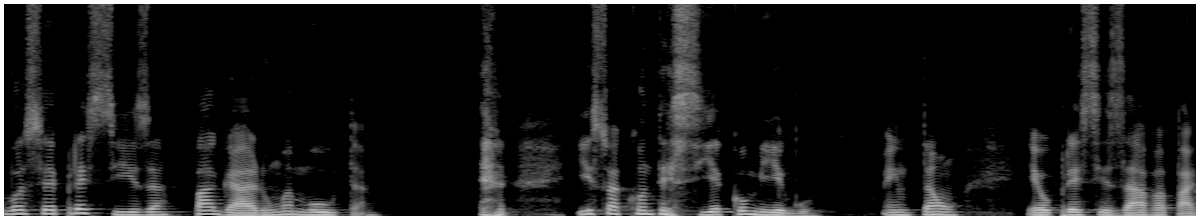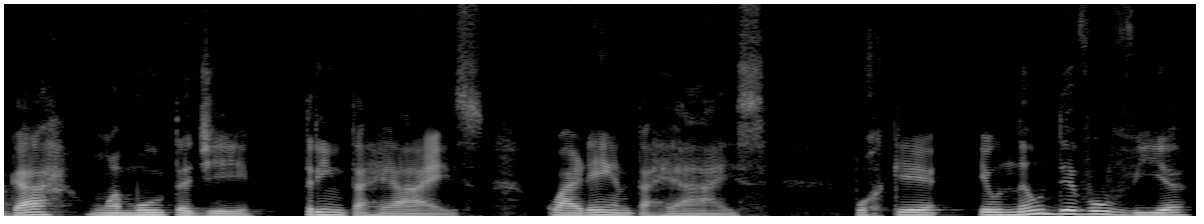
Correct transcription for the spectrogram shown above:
você precisa pagar uma multa. Isso acontecia comigo. Então, eu precisava pagar uma multa de 30 reais, 40 reais, porque eu não devolvia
